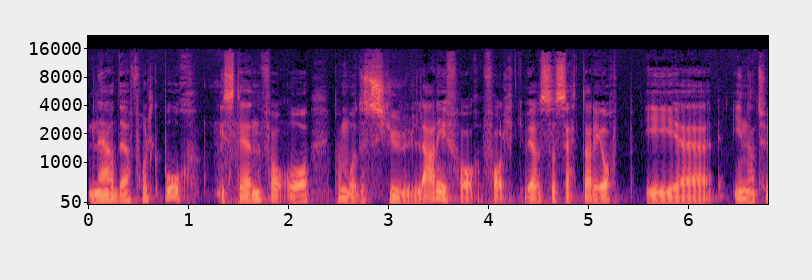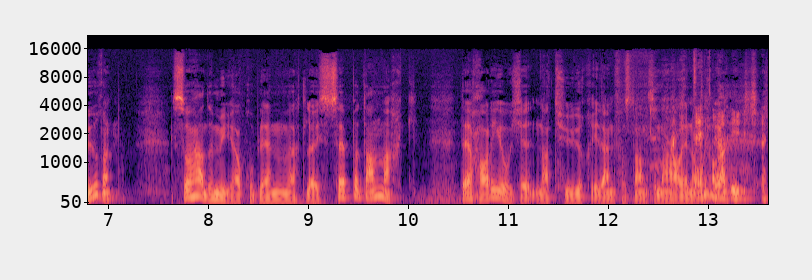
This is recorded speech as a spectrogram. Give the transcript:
nær der folk bor, istedenfor å på en måte skjule de for folk ved å sette de opp i, eh, i naturen, så hadde mye av problemet vært løst. Se på Danmark. Der har de jo ikke natur i den forstand som vi har i Norge. har de ikke.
